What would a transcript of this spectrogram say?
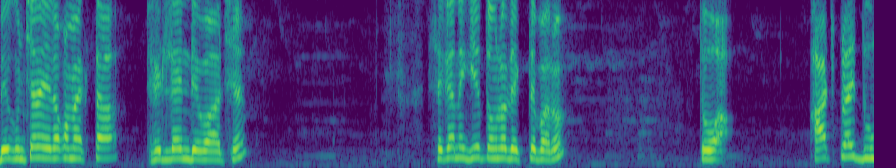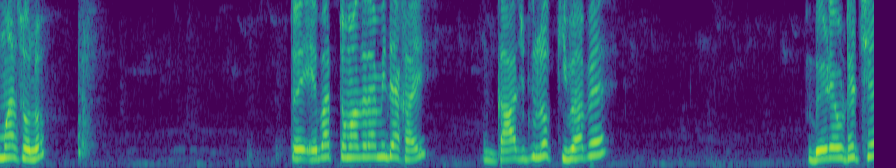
বেগুন চারা, এরকম একটা হেডলাইন দেওয়া আছে। সেখানে গিয়ে তোমরা দেখতে পারো। তো আজ প্রায় দু মাস হলো। তো এবার তোমাদের আমি দেখাই গাছগুলো কীভাবে বেড়ে উঠেছে।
